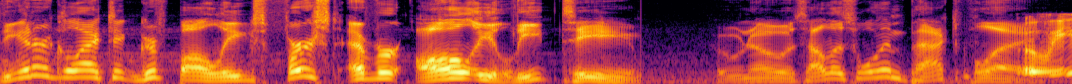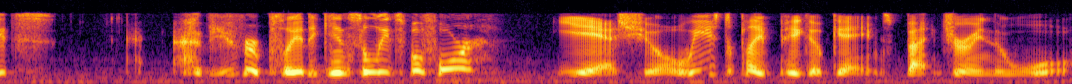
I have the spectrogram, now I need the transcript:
the Intergalactic Grifball League's first ever all elite team. Who knows how this will impact play? Elites? Have you ever played against elites before? Yeah, sure. We used to play pickup games back during the war.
